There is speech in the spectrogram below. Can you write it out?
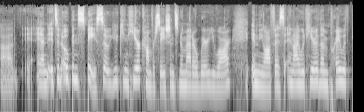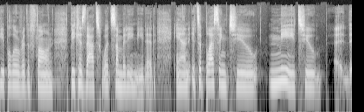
uh, and it's an open space, so you can hear conversations no matter where you are in the office, and I would hear them pray with people over the phone phone because that's what somebody needed. And it's a blessing to me to uh,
